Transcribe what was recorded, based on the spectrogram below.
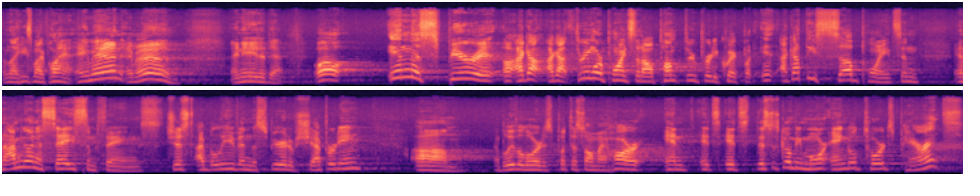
I'm like, he's my plant. Amen? Amen. I needed that. Well, in the spirit, uh, I, got, I got three more points that I'll pump through pretty quick, but it, I got these sub points, and, and I'm going to say some things. Just, I believe in the spirit of shepherding. Um, I believe the Lord has put this on my heart, and it's, it's, this is going to be more angled towards parents,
